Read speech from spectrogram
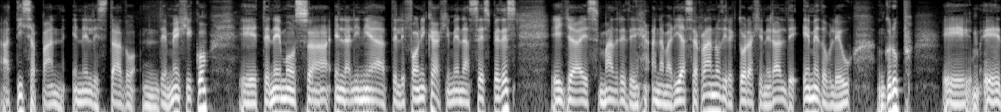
Atizapán, en el Estado de México. Eh, tenemos ah, en la línea telefónica a Jimena Céspedes. Ella es madre de Ana María Serrano, directora general de MW Group. Eh, eh,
